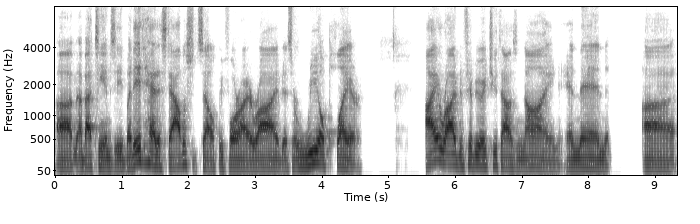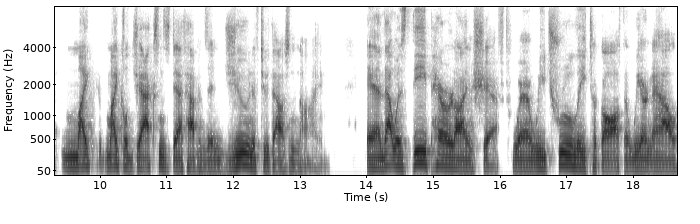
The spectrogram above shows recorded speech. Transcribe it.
um, about TMZ, but it had established itself before I arrived as a real player. I arrived in February 2009, and then uh, Mike Michael Jackson's death happens in June of 2009. And that was the paradigm shift where we truly took off, and we are now,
